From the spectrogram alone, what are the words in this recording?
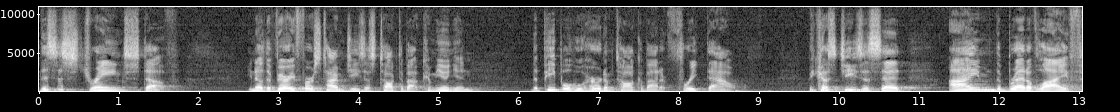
This is strange stuff. You know, the very first time Jesus talked about communion, the people who heard him talk about it freaked out because Jesus said, I'm the bread of life,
